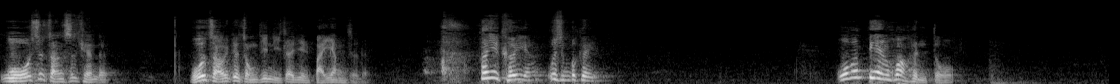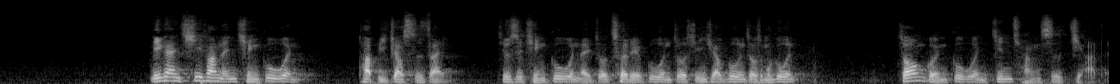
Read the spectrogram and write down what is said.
我是掌实权的，我找一个总经理在这里摆样子的，那也可以啊，为什么不可以？我们变化很多，你看西方人请顾问，他比较实在，就是请顾问来做策略顾问、做行销顾问、做什么顾问？中国人顾问经常是假的。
